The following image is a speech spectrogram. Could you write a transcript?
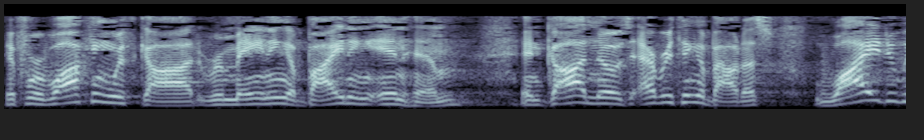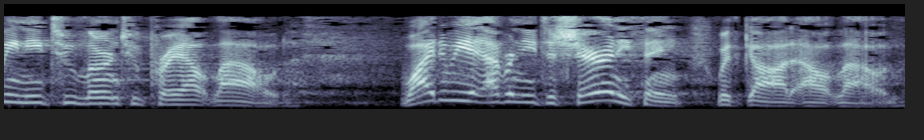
if we're walking with God, remaining, abiding in Him, and God knows everything about us, why do we need to learn to pray out loud? Why do we ever need to share anything with God out loud?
